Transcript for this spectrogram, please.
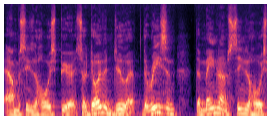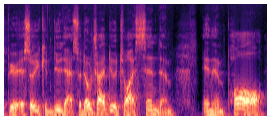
And I'm gonna send you the Holy Spirit. So don't even do it. The reason, the main reason I'm sending the Holy Spirit is so you can do that. So don't try to do it until I send him. And then Paul,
